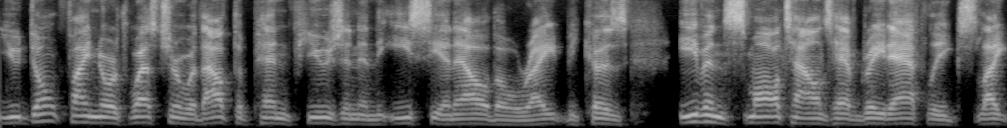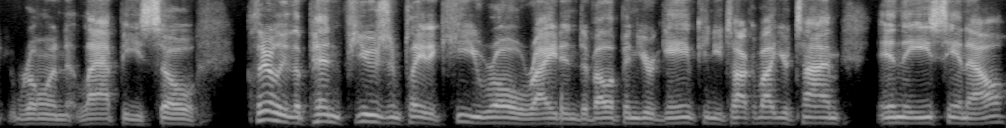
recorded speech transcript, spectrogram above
you don't find Northwestern without the Penn Fusion and the ECNL, though, right? Because even small towns have great athletes like Rowan Lappy. So clearly, the Penn Fusion played a key role, right, in developing your game. Can you talk about your time in the ECNL?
